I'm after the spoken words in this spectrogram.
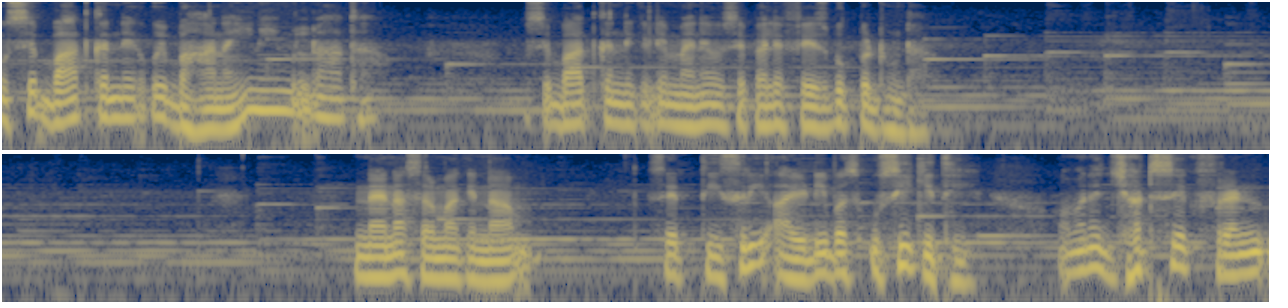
उससे बात करने का कोई बहाना ही नहीं मिल रहा था। उससे बात करने के लिए मैंने उसे पहले फेसबुक पर ढूंढा। नैना शर्मा के नाम से तीसरी आईडी बस उसी की थी और मैंने झट से एक फ्रेंड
